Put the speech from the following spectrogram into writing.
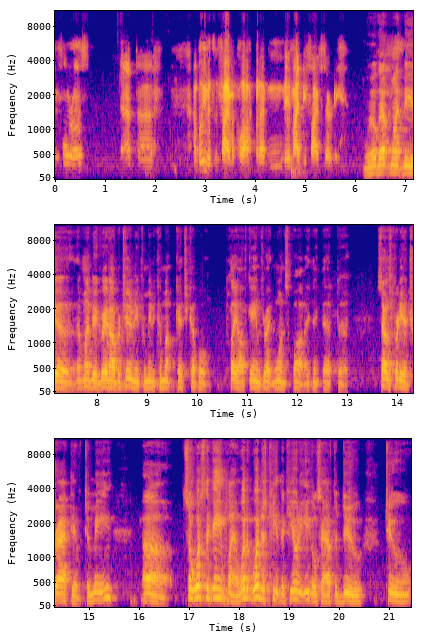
before us. At uh, I believe it's at five o'clock, but I, it might be five thirty. Well, that might be a that might be a great opportunity for me to come up and catch a couple playoff games right in one spot. I think that uh, sounds pretty attractive to me. Uh, so, what's the game plan? What what does the Keota Eagles have to do to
